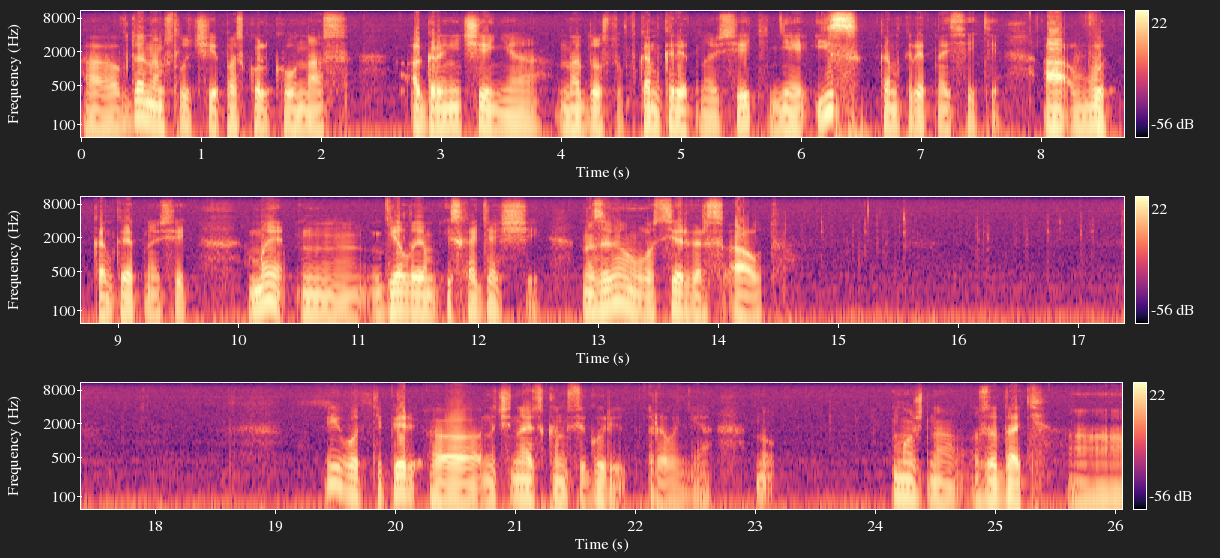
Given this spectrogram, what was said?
А, в данном случае, поскольку у нас ограничение на доступ в конкретную сеть, не из конкретной сети, а в конкретную сеть, мы делаем исходящий. Назовем его серверс out. И вот теперь э, начинается конфигурирование. Можно задать э,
